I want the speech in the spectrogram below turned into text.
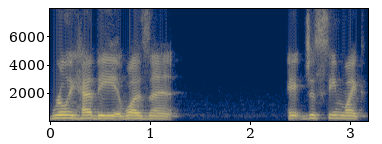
really heavy. It wasn't. It just seemed like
